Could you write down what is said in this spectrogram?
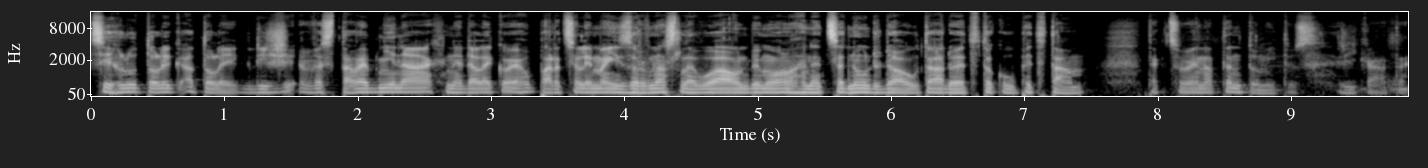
cihlu tolik a tolik, když ve stavebninách nedaleko jeho parcely mají zrovna slevu a on by mohl hned sednout do auta a dojet to koupit tam. Tak co je na tento mýtus, říkáte?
